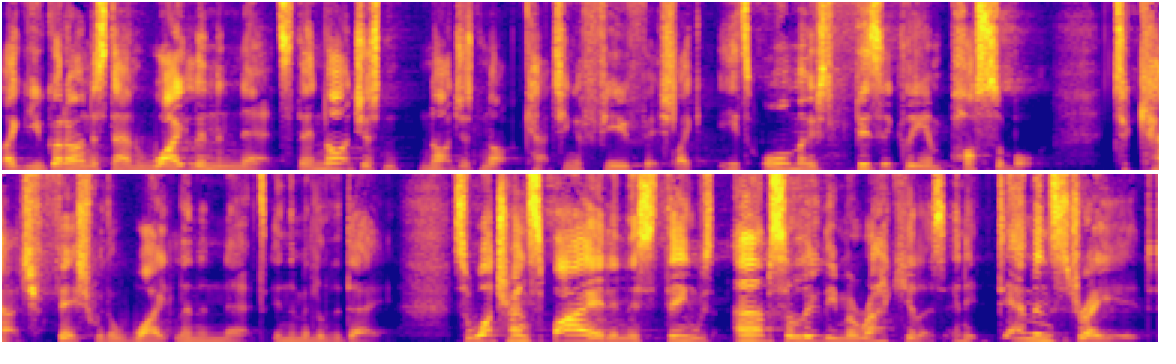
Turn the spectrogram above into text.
Like you've got to understand, white linen nets, they're not just not just not catching a few fish. Like it's almost physically impossible to catch fish with a white linen net in the middle of the day. So what transpired in this thing was absolutely miraculous and it demonstrated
